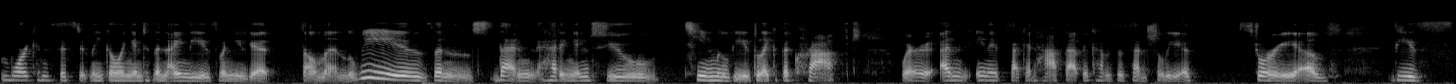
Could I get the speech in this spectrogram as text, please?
more consistently going into the 90s when you get Thelma and Louise, and then heading into teen movies like The Craft, where, and in its second half, that becomes essentially a story of these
